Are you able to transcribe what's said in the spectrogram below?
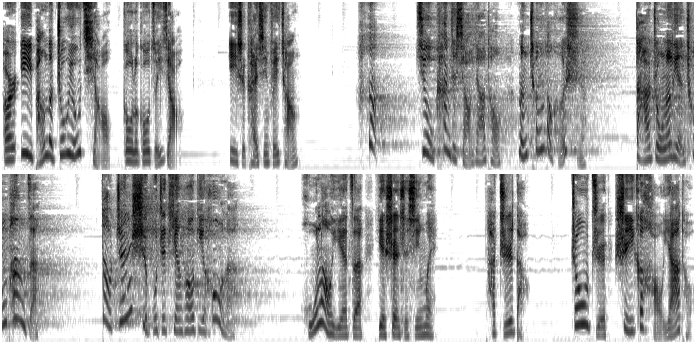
而一旁的周有巧勾了勾嘴角，亦是开心非常。哼，就看这小丫头能撑到何时，打肿了脸充胖子，倒真是不知天高地厚了。胡老爷子也甚是欣慰，他知道周芷是一个好丫头，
